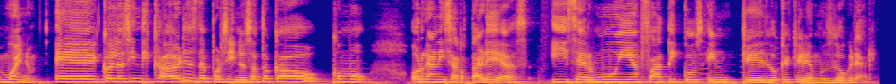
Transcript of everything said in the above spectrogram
Bueno, eh, con los indicadores de por sí nos ha tocado como organizar tareas y ser muy enfáticos en qué es lo que queremos lograr.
